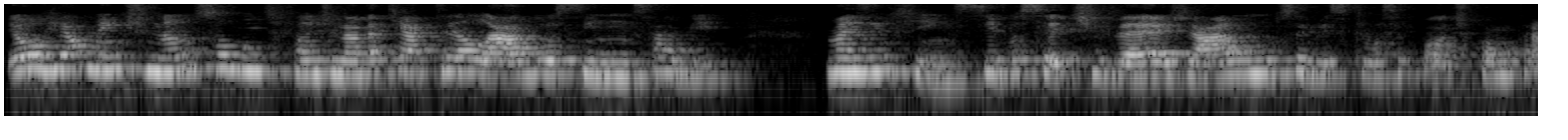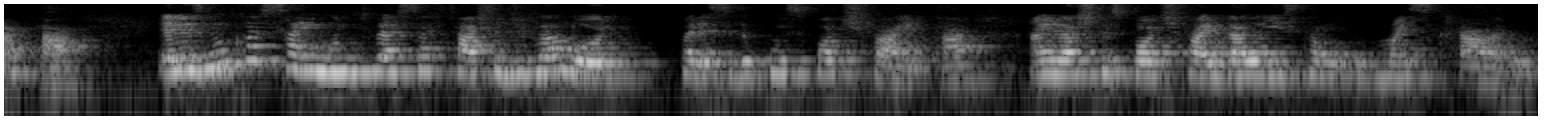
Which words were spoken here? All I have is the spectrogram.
Eu realmente não sou muito fã de nada que é atrelado assim, sabe? Mas enfim, se você tiver já um serviço que você pode contratar. Eles nunca saem muito dessa faixa de valor, parecida com o Spotify, tá? Ainda acho que o Spotify da lista é o mais caro,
